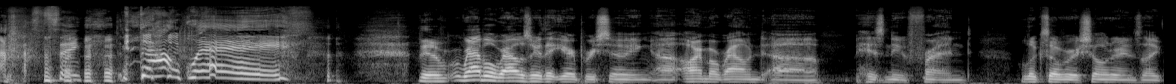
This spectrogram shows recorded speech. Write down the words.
saying, That way! the rabble rouser that you're pursuing, uh, arm around uh, his new friend, looks over his shoulder and is like,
